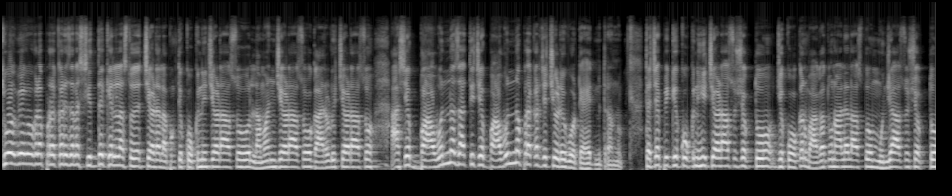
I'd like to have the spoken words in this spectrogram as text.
किंवा वेगवेगळ्या प्रकारे ज्याला सिद्ध केलेला असतो त्या चेड्याला मग ते कोकणी चेडा असो लमण चेडा असो गारडू चेडा असो असे बावन्न जातीचे बावन्न प्रकारचे चेडे गोटे आहेत मित्रांनो. त्याच्यापैकी कोकणी ही चेडा असू शकतो जे कोकण भागातून आलेला असतो मुंजा असू शकतो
